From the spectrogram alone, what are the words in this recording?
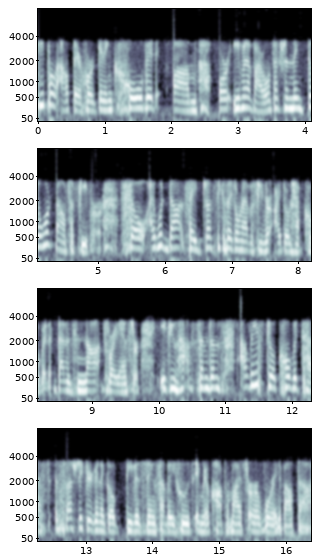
people out there who are getting COVID um, or even a viral infection. And they don't mount a fever. So I would not say just because I don't have a fever, I don't have COVID. That is not the right answer. If you have symptoms, at least do a COVID test, especially if you're going to go be visiting somebody who's immunocompromised or worried about that.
